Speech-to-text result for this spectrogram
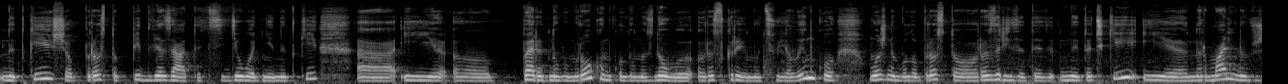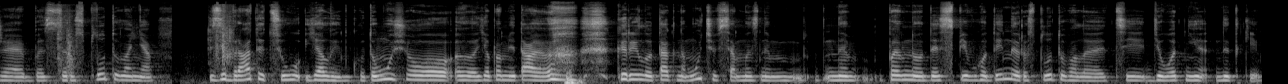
нитки, щоб просто підв'язати ці діодні нитки е, і. Перед Новим роком, коли ми знову розкриємо цю ялинку, можна було просто розрізати ниточки і нормально вже без розплутування зібрати цю ялинку. Тому що е, я пам'ятаю, Кирило так намучився, ми з ним не, певно десь півгодини розплутували ці діодні нитки.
